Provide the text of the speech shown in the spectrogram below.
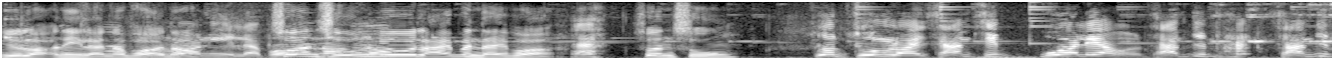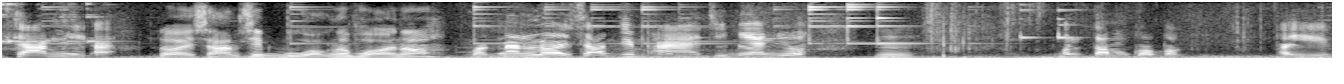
อยู่เลาะนี่แหละเนาะพ่อเนาะอยู่เลาะนี่แหละเพราะส่วนสูงว่าเราอยู่หลายปานใดพ่อฮะส่วนสูง ส่วนสูงร้อยสามสิบกว่าแล้วสามสิบสามสิบสามนี่ละ130บวกเนาะพ่อเนาะบักนั้นร้อยสามสิบห้าจีแมนอยู่อืมมันต่ำกว่าบักพระเอก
